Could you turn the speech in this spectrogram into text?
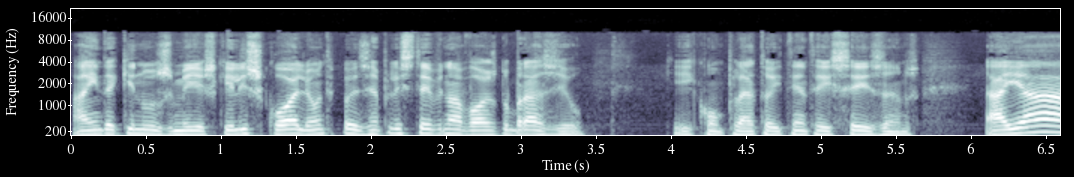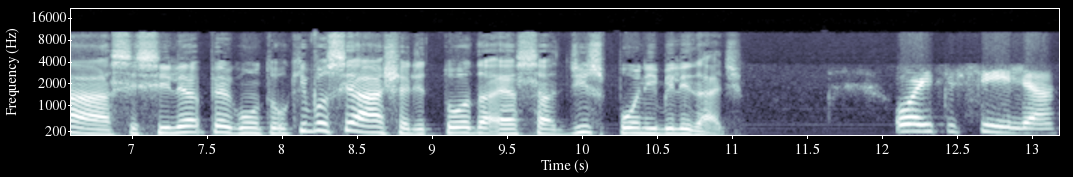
ainda que nos meios que ele escolhe. Ontem, por exemplo, ele esteve na Voz do Brasil. que completa 86 anos. Aí a Cecília pergunta: o que você acha de toda essa disponibilidade? Oi, Cecília.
